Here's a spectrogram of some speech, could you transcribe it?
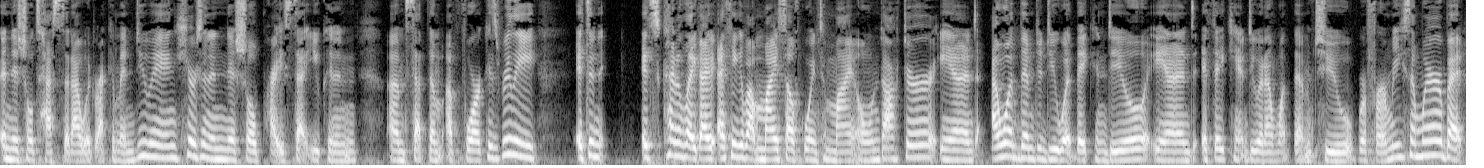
initial tests that i would recommend doing. Here's an initial price that you can um, set them up for. Because really it's an it's kind of like I, I, think about myself going to my own doctor and I want them to do what they can do. And if they can't do it, I want them to refer me somewhere, but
